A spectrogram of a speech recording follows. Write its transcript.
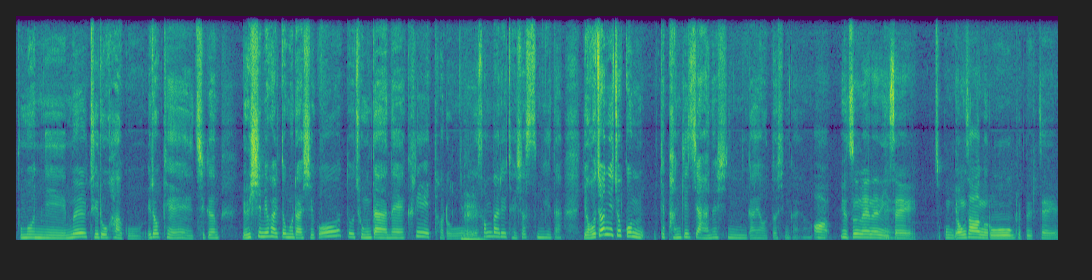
부모님을 뒤로 하고 이렇게 지금 열심히 활동을 하시고 또 종단의 크리에이터로 네. 예, 선발이 되셨습니다. 여전히 조금 이렇게 반기지 않으신가요? 어떠신가요? 아, 요즘에는 네. 이제 조금 영상으로 그래도 이제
